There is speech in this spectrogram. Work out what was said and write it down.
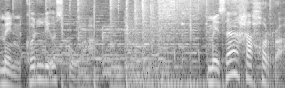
من كل أسبوع. مساحة حرة.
